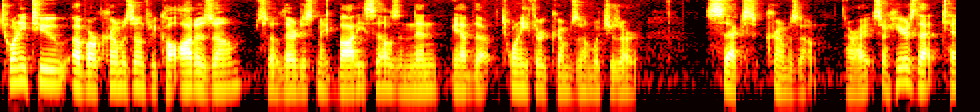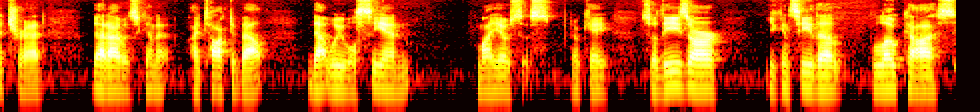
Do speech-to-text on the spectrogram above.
22 of our chromosomes we call autosome, so they're just make body cells, and then we have the 23rd chromosome, which is our sex chromosome. All right, so here's that tetrad that I was gonna I talked about that we will see in meiosis. Okay, so these are you can see the locus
